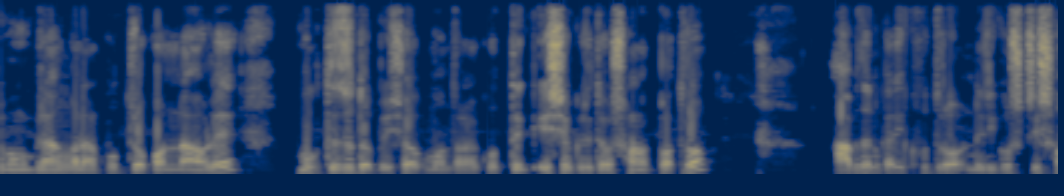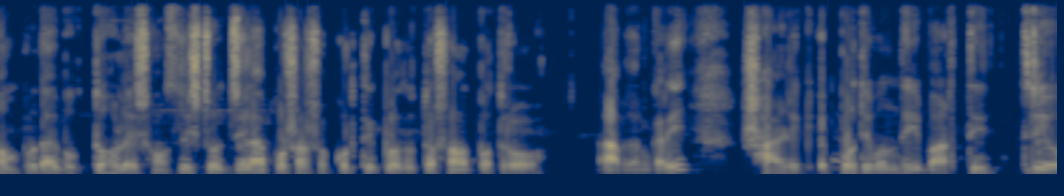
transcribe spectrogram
এবং বীরাঙ্গনার পুত্র কন্যা হলে মুক্তিযুদ্ধ বিষয়ক মন্ত্রণালয় কর্তৃক ইস্যুকৃত সনদপত্র। আবেদনকারী ক্ষুদ্র নৃগোষ্ঠী সম্প্রদায়ভুক্ত হলে সংশ্লিষ্ট জেলা প্রশাসক কর্তৃক প্রদত্ত সনদপত্র। আবেদনকারী শারীরিক প্রতিবন্ধী বা তৃতীয়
